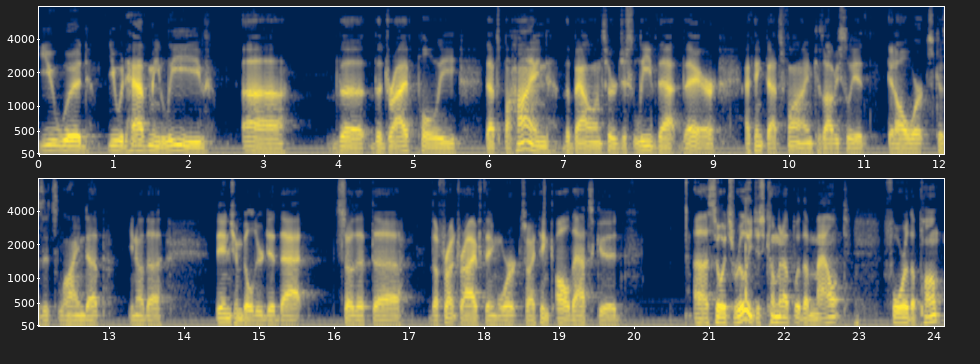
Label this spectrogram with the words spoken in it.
you would you would have me leave uh, the the drive pulley that's behind the balancer just leave that there. I think that's fine because obviously it it all works because it's lined up. You know the the engine builder did that so that the the front drive thing worked so I think all that's good. Uh, so it's really just coming up with a mount for the pump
